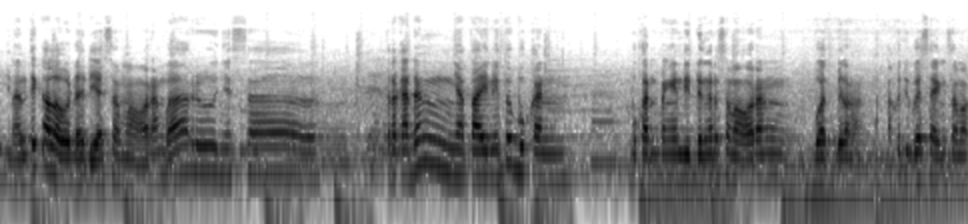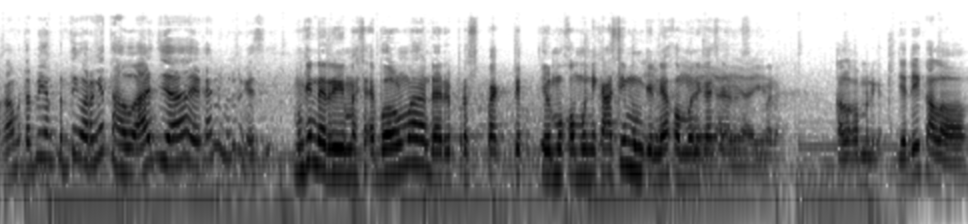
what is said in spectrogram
gitu Nanti kalau udah dia sama orang baru nyesel. Terkadang nyatain itu bukan bukan pengen didengar sama orang buat bilang aku juga sayang sama kamu, tapi yang penting orangnya tahu aja ya kan bener gak sih? mungkin dari Mas Ebol mah dari perspektif ilmu komunikasi mungkin ya komunikasi Iya, harus iya, iya. gimana Kalau komunikasi, jadi kalau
